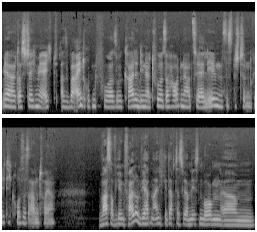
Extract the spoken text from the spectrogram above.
Ja, das stelle ich mir echt also beeindruckend vor. So gerade die Natur so hautnah zu erleben, das ist bestimmt ein richtig großes Abenteuer. War es auf jeden Fall und wir hatten eigentlich gedacht, dass wir am nächsten Morgen ähm,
